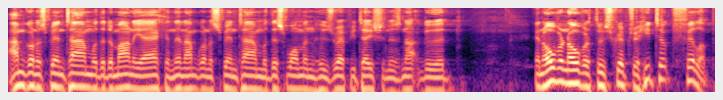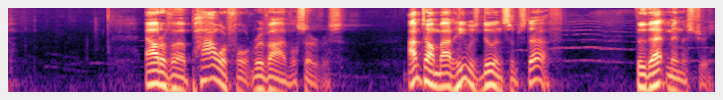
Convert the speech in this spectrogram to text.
I'm going to spend time with the demoniac, and then I'm going to spend time with this woman whose reputation is not good. And over and over through Scripture, he took Philip out of a powerful revival service I'm talking about he was doing some stuff through that ministry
